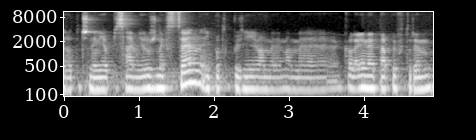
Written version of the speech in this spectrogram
erotycznymi opisami różnych scen i później mamy, mamy kolejne etapy, w, którym,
